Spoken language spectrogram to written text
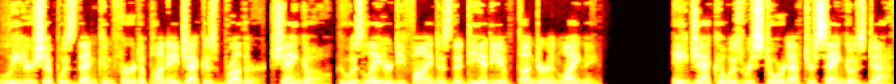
Leadership was then conferred upon Ajaka's brother, Shango, who was later defined as the deity of thunder and lightning. Ajaka was restored after Sango's death.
